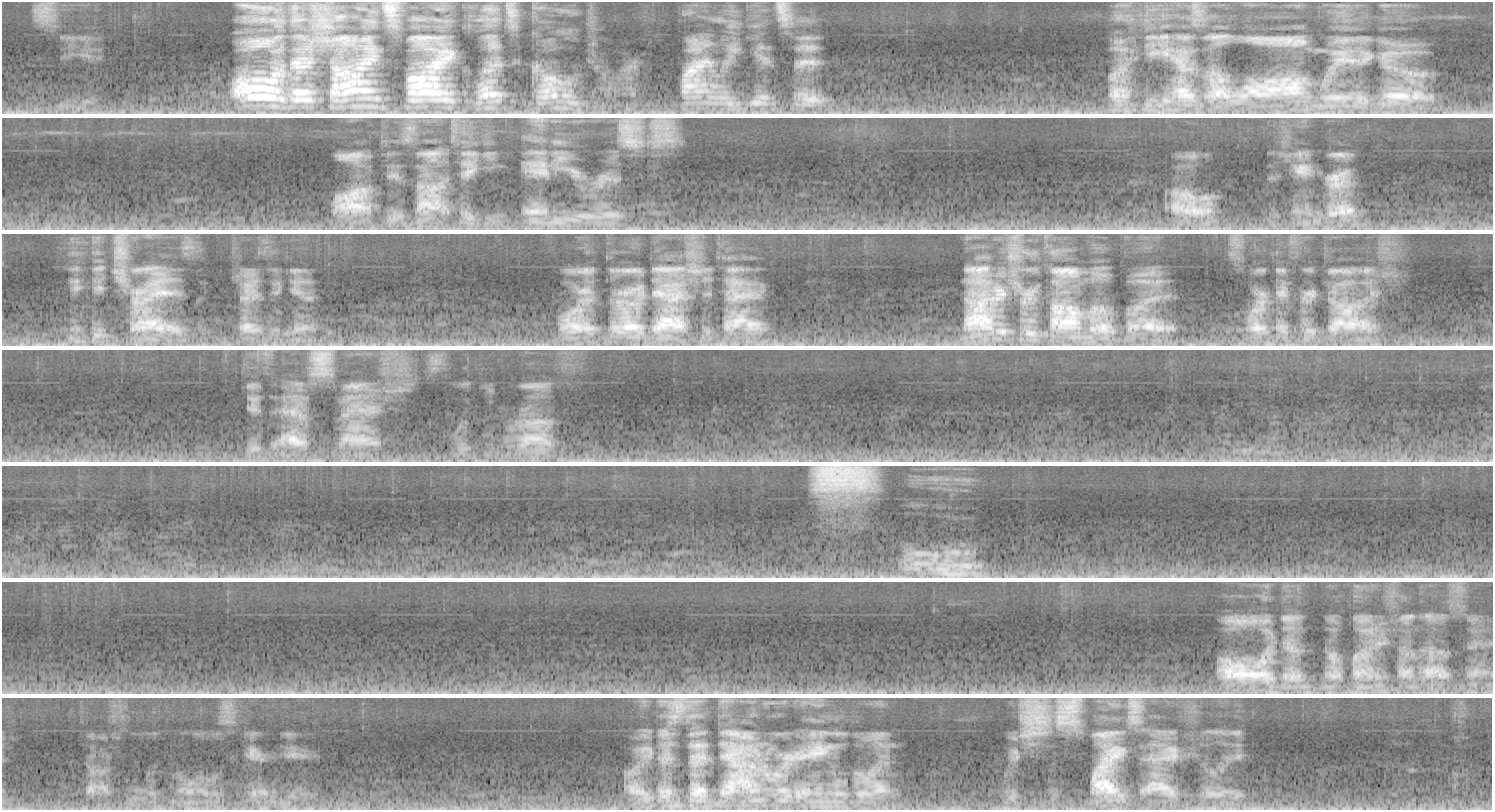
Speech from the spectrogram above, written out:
Let's see. Oh, the shine spike. Let's go. Josh finally gets it. But he has a long way to go. Locked is not taking any risks. Chain grab? he tries. Tries again. Forward throw, dash attack. Not a true combo, but it's working for Josh. Gets F smash. It's looking rough. Ooh. Oh, no punish on the up smash. Josh is looking a little scared here. Oh, he does that downward angled one, which spikes actually.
